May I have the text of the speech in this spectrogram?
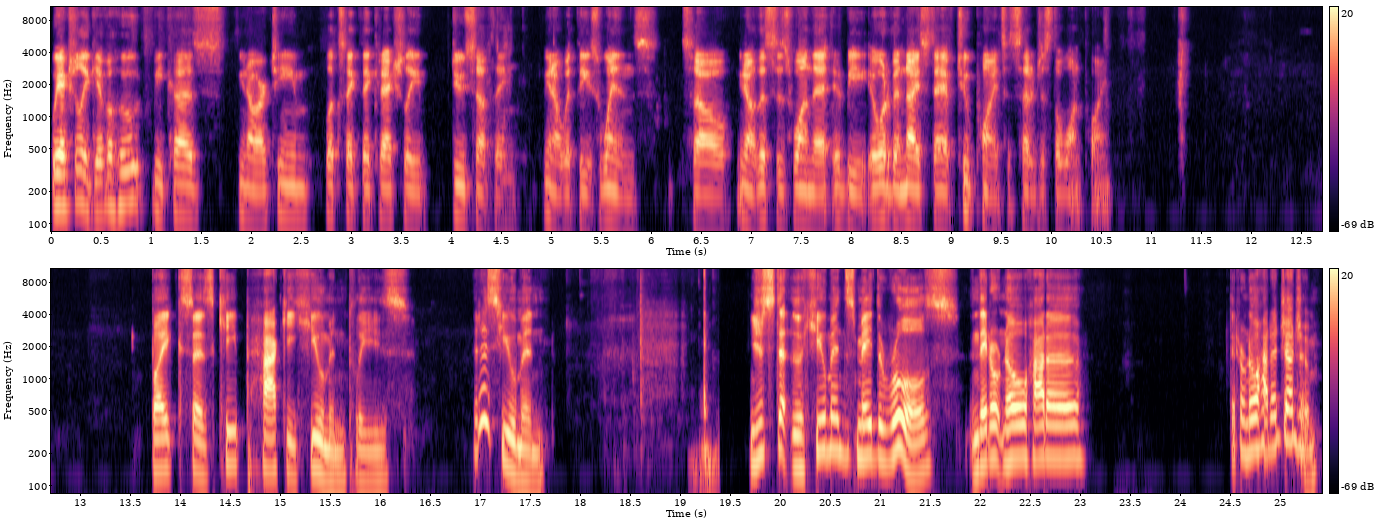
we actually give a hoot because, you know, our team looks like they could actually do something, you know, with these wins. So, you know, this is one that it'd be it would have been nice to have two points instead of just the one point. Bike says, "Keep hockey human, please." It is human. You just the humans made the rules, and they don't know how to. They don't know how to judge them.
